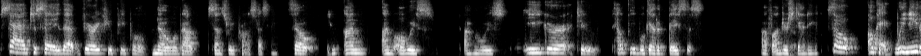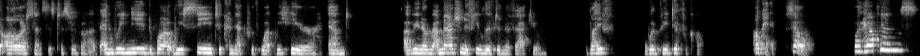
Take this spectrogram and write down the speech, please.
sad to say that very few people know about sensory processing. So I'm I'm always I'm always eager to help people get a basis of understanding. Yeah. So, okay, we need all our senses to survive, and we need what we see to connect with what we hear. And I mean, imagine if you lived in a vacuum, life would be difficult. Okay, so what happens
